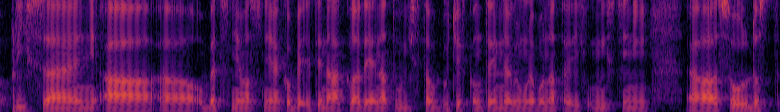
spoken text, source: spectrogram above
plíseň a obecně vlastně jakoby i ty náklady na tu výstavbu těch kontejnerů nebo na jejich umístění jsou dost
